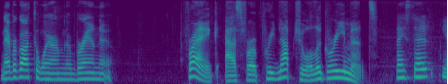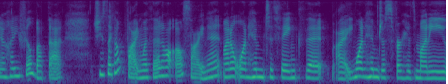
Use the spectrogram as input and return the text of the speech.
Never got to wear them, they're brand new. Frank asked for a prenuptial agreement. I said, you know, how do you feel about that? She's like, I'm fine with it. I'll, I'll, sign it. I don't want him to think that I want him just for his money.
